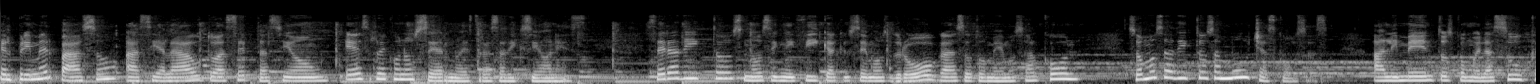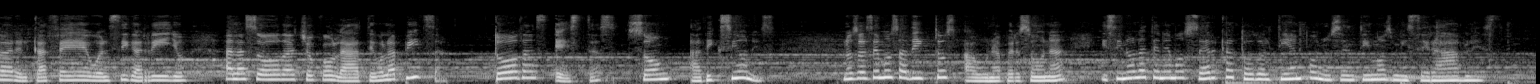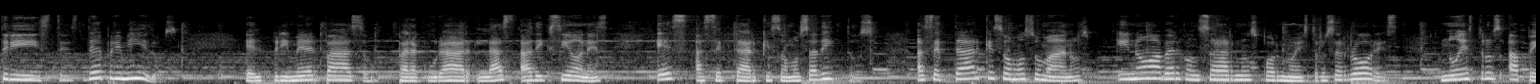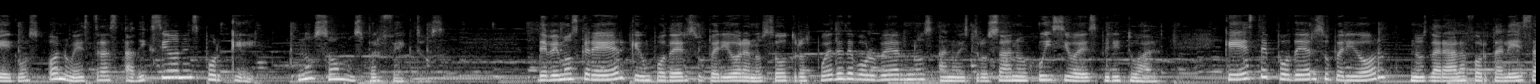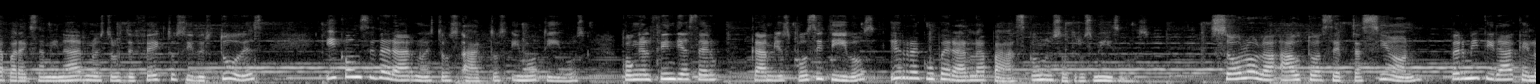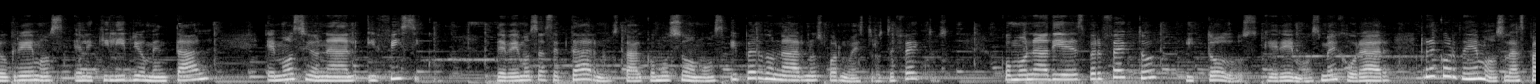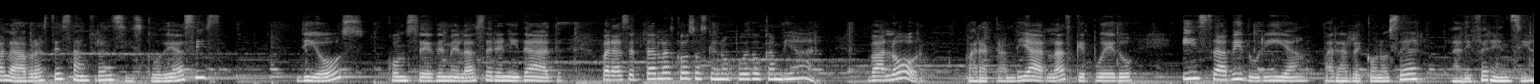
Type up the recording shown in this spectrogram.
El primer paso hacia la autoaceptación es reconocer nuestras adicciones. Ser adictos no significa que usemos drogas o tomemos alcohol. Somos adictos a muchas cosas. Alimentos como el azúcar, el café o el cigarrillo, a la soda, chocolate o la pizza. Todas estas son adicciones. Nos hacemos adictos a una persona y si no la tenemos cerca todo el tiempo nos sentimos miserables, tristes, deprimidos. El primer paso para curar las adicciones es aceptar que somos adictos, aceptar que somos humanos y no avergonzarnos por nuestros errores, nuestros apegos o nuestras adicciones porque no somos perfectos. Debemos creer que un poder superior a nosotros puede devolvernos a nuestro sano juicio espiritual, que este poder superior nos dará la fortaleza para examinar nuestros defectos y virtudes y considerar nuestros actos y motivos con el fin de hacer cambios positivos y recuperar la paz con nosotros mismos. Solo la autoaceptación permitirá que logremos el equilibrio mental, emocional y físico Debemos aceptarnos tal como somos y perdonarnos por nuestros defectos. Como nadie es perfecto y todos queremos mejorar, recordemos las palabras de San Francisco de Asís. Dios, concédeme la serenidad para aceptar las cosas que no puedo cambiar, valor para cambiar las que puedo y sabiduría para reconocer la diferencia.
